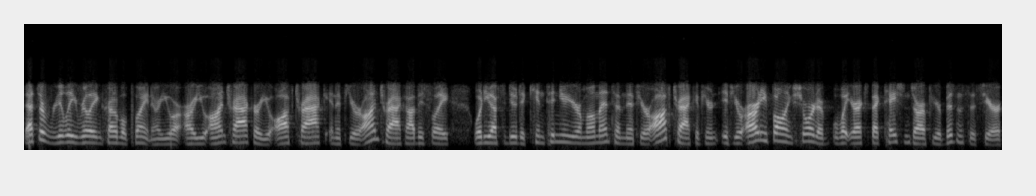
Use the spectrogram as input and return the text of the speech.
that's a really, really incredible point. Are you are you on track? Or are you off track? And if you're on track, obviously, what do you have to do to continue your momentum? If you're off track, if you're if you're already falling short of what your expectations are for your business this year,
